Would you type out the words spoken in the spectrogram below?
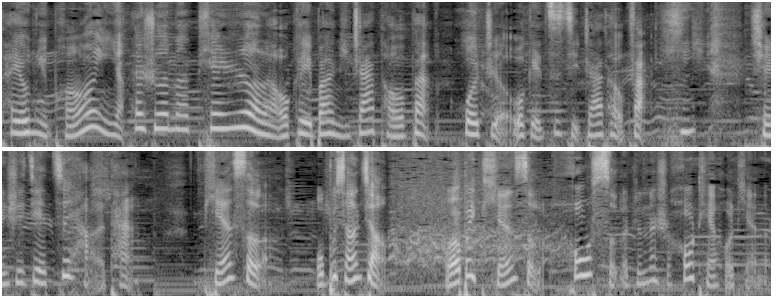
他有女朋友一样。他说呢，天热了，我可以帮你扎头发，或者我给自己扎头发。嘿，全世界最好的他。甜死了！我不想讲，我要被甜死了，齁死了，真的是齁甜齁甜的。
